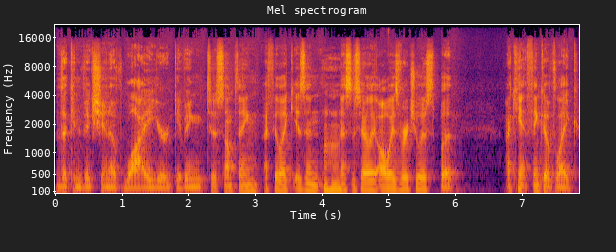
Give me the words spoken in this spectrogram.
the conviction of why you're giving to something, I feel like isn't mm-hmm. necessarily always virtuous, but I can't think of like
